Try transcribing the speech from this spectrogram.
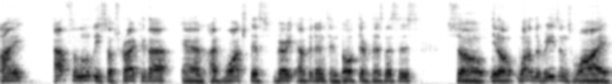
I absolutely subscribe to that. And I've watched this very evident in both their businesses. So, you know, one of the reasons why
